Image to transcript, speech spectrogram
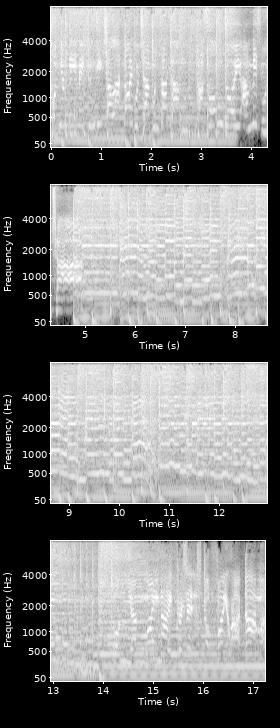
คนยังดีไม่ถึงที่ฉลาดน้อยบูชาคุณพระธรรมพระสงฆ์โดยอามิสบูชา K9 presents the fire I die my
